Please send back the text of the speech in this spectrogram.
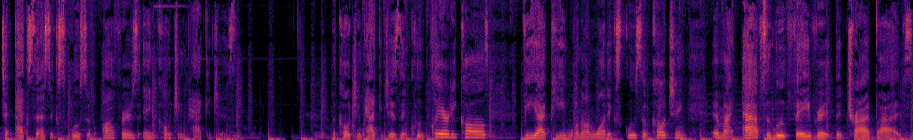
to access exclusive offers and coaching packages. The coaching packages include clarity calls, VIP one on one exclusive coaching, and my absolute favorite, the Tribe Vibes.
